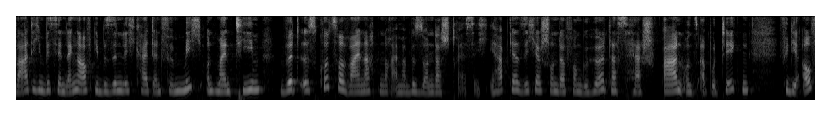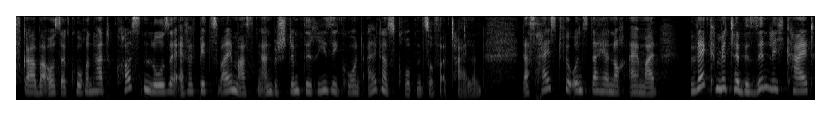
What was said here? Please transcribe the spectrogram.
warte ich ein bisschen länger auf die Besinnlichkeit, denn für mich und mein Team wird es kurz vor Weihnachten noch einmal besonders stressig. Ihr habt ja sicher schon davon gehört, dass Herr Spahn uns Apotheken für die Aufgabe auserkoren hat, kostenlose FFP2-Masken an bestimmte Risiko- und Altersgruppen zu verteilen. Das heißt für uns daher noch einmal weg mit der Besinnlichkeit,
